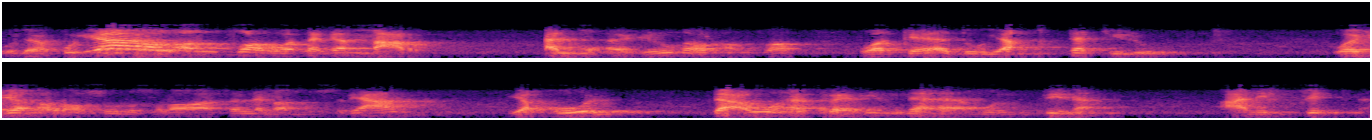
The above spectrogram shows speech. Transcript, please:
وده يقول يا للأنصار وتجمع المهاجرون والأنصار وكادوا يقتتلوا. وجاء الرسول صلى الله عليه وسلم مسرعا يقول دعوها فإنها منتنة عن الفتنة.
